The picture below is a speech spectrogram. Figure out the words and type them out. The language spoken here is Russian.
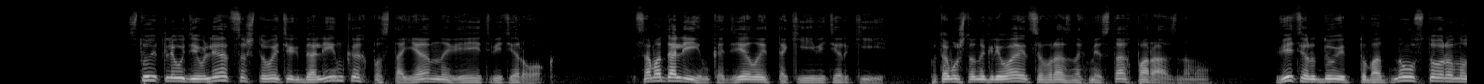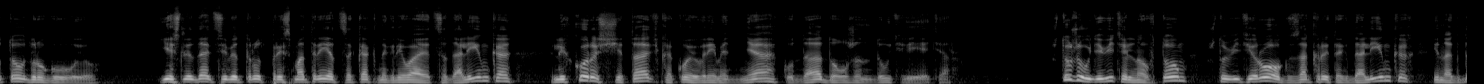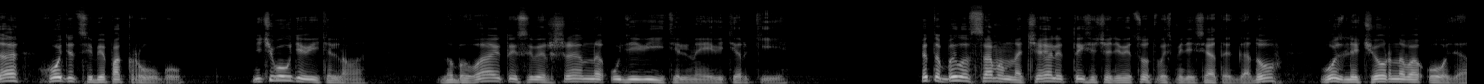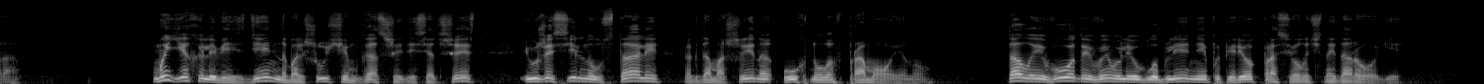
Стоит ли удивляться, что в этих долинках постоянно веет ветерок? Сама долинка делает такие ветерки, потому что нагревается в разных местах по-разному. Ветер дует то в одну сторону, то в другую. Если дать себе труд присмотреться, как нагревается долинка, легко рассчитать, в какое время дня куда должен дуть ветер. Что же удивительного в том, что ветерок в закрытых долинках иногда ходит себе по кругу? Ничего удивительного. Но бывают и совершенно удивительные ветерки. Это было в самом начале 1980-х годов возле Черного озера. Мы ехали весь день на большущем ГАЗ-66 и уже сильно устали, когда машина ухнула в промоину. Талые воды вымыли углубление поперек проселочной дороги.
